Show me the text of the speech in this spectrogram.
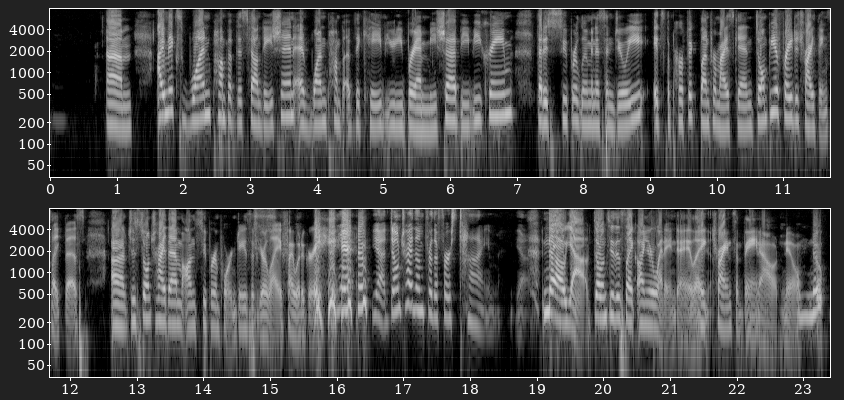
Um, I mix one pump of this foundation and one pump of the K Beauty brand Missha BB cream that is super luminous and dewy. It's the perfect blend for my skin. Don't be afraid to try things like this. Uh, just don't try them on super important days of your life. I would agree. well, yeah, don't try them for the first time. Yeah. No, yeah. Don't do this like on your wedding day, like trying something out. No, nope.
